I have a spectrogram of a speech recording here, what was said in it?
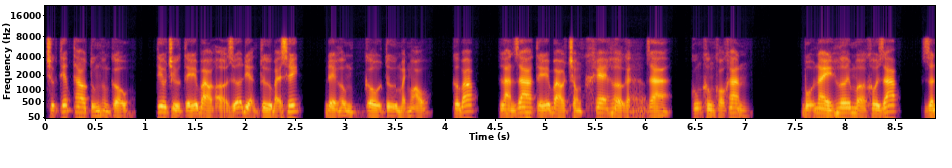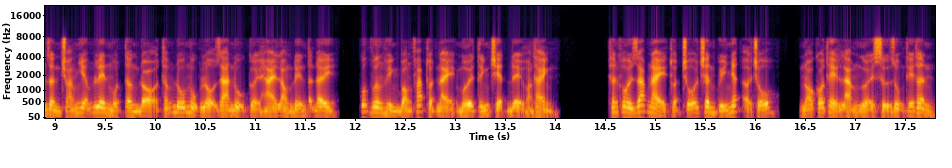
trực tiếp thao túng hồng cầu, tiêu trừ tế bào ở giữa điện từ bài xích, để hồng cầu từ mạch máu, cơ bắp, làn da tế bào trong khe hở gặt ra cũng không khó khăn. Bộ này hơi mở khôi giáp, dần dần choáng nhiễm lên một tầng đỏ thấm đỗ mục lộ ra nụ cười hài lòng đến tận đây, quốc vương hình bóng pháp thuật này mới tính triệt để hoàn thành. Thân khôi giáp này thuật chỗ chân quý nhất ở chỗ, nó có thể làm người sử dụng thế thân,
